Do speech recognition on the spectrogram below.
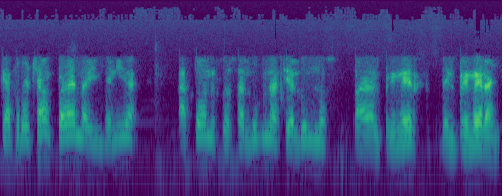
que aprovechamos para dar la bienvenida a todos nuestros alumnas y alumnos para el primer del primer año.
